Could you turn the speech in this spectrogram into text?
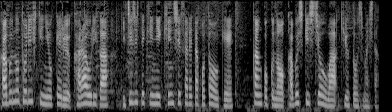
株の取引における空売りが一時的に禁止されたことを受け韓国の株式市場は急騰しました。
